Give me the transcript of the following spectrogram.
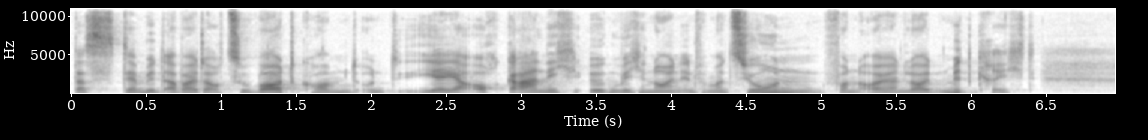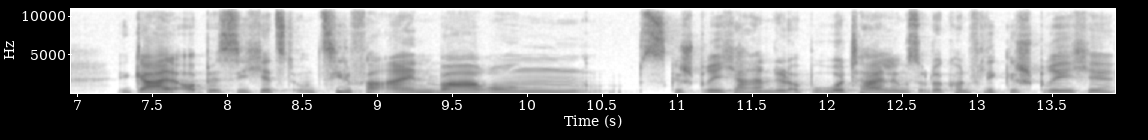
dass der Mitarbeiter auch zu Wort kommt und ihr ja auch gar nicht irgendwelche neuen Informationen von euren Leuten mitkriegt. Egal, ob es sich jetzt um Zielvereinbarungsgespräche handelt, ob Beurteilungs- oder Konfliktgespräche.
